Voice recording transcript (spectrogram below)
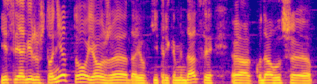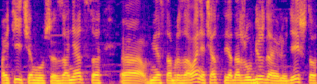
Если я вижу, что нет, то то я уже даю какие-то рекомендации, э, куда лучше пойти, чем лучше заняться э, вместо образования. Часто я даже убеждаю людей, что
